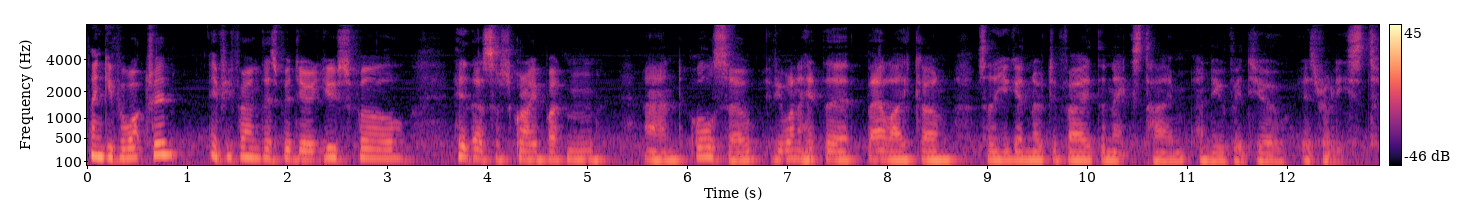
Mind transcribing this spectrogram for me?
Thank you for watching. If you found this video useful, hit that subscribe button and also if you want to hit the bell icon so that you get notified the next time a new video is released.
